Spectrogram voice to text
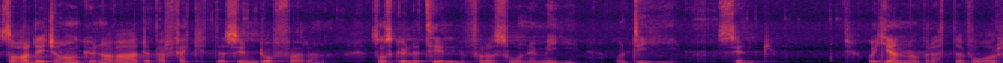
så hadde ikke han kunnet være det perfekte syndofferet som skulle til for å sone mi og di synd og gjenopprette vår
